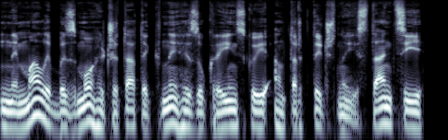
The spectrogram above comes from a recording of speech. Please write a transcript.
не мали би змоги читати книги з української антарктичної станції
